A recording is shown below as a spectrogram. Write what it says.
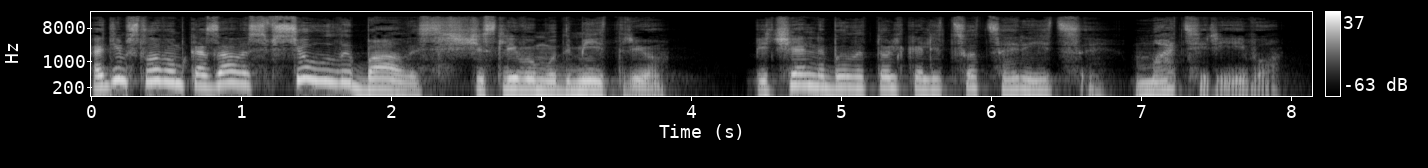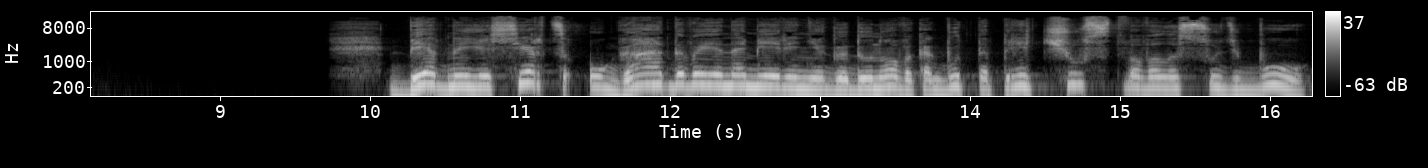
Одним словом, казалось, все улыбалось счастливому Дмитрию. Печально было только лицо царицы, матери его. Бедное ее сердце, угадывая намерение Годунова, как будто предчувствовало судьбу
